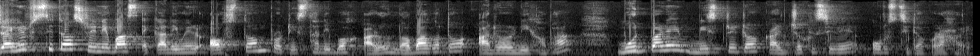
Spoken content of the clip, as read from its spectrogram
জাগিৰস্থিত শ্ৰীনিবাস একাডেমীৰ অষ্টম প্ৰতিষ্ঠা দিৱস আৰু নৱাগত আদৰণি সভা বুধবাৰে বিস্তৃত কাৰ্যসূচীৰে অনুষ্ঠিত কৰা হয়।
